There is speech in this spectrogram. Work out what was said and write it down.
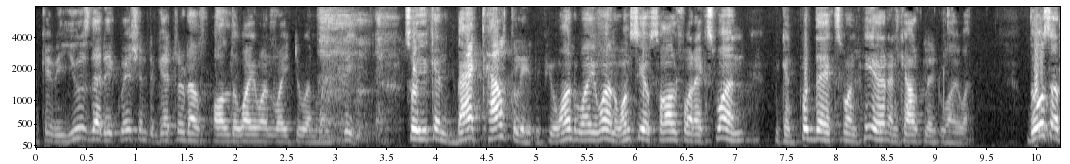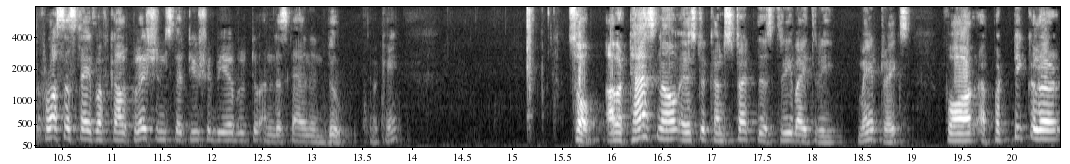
Okay, we use that equation to get rid of all the y1, y2, and y3. So you can back calculate. If you want y1, once you have solved for x1, you can put the x1 here and calculate y1. Those are process type of calculations that you should be able to understand and do. Okay. So our task now is to construct this 3 by 3 matrix for a particular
